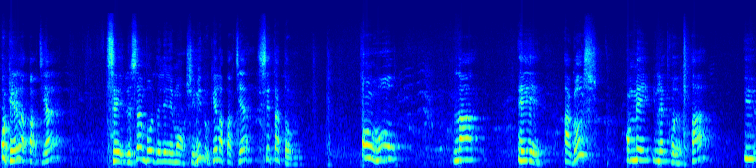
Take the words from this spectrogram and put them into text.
auquel appartient, c'est le symbole de l'élément chimique auquel appartient cet atome. En haut, là, et à gauche, on met une lettre A, U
